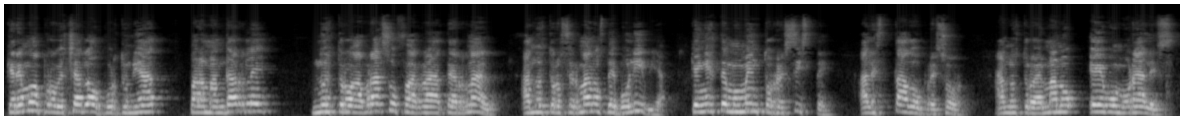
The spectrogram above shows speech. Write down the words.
queremos aprovechar la oportunidad para mandarle nuestro abrazo fraternal a nuestros hermanos de Bolivia, que en este momento resiste al Estado opresor, a nuestro hermano Evo Morales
